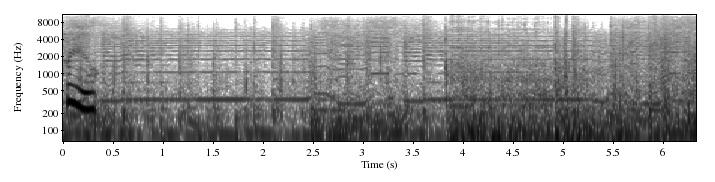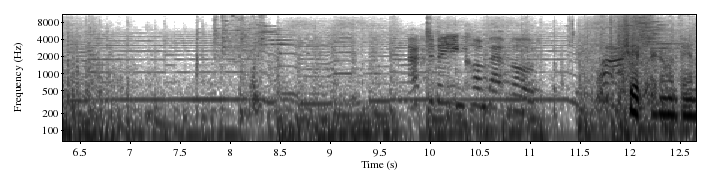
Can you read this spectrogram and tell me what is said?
for you. Activating combat mode. Shit, I don't have damn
